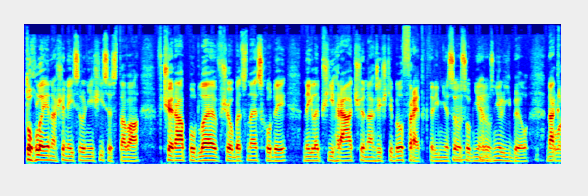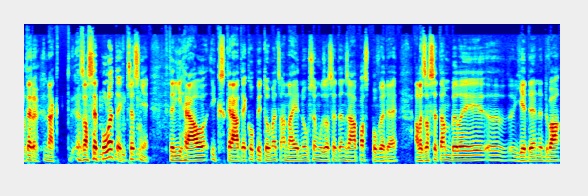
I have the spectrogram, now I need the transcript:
tohle je naše nejsilnější sestava. Včera podle všeobecné schody nejlepší hráč na hřišti byl Fred, který mě se hmm, osobně hmm. hrozně líbil. Na kter, na, zase po letech, přesně, který hrál xkrát jako pitomec a najednou se mu zase ten zápas povede, ale zase tam byly eh, jeden, dva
